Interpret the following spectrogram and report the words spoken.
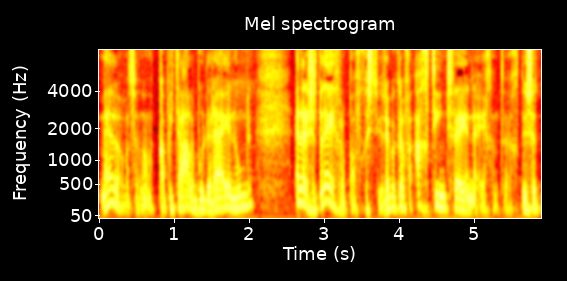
hè, wat ze dan kapitale boerderijen noemden. En daar is het leger op afgestuurd. Dat heb ik over 1892. Dus het-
